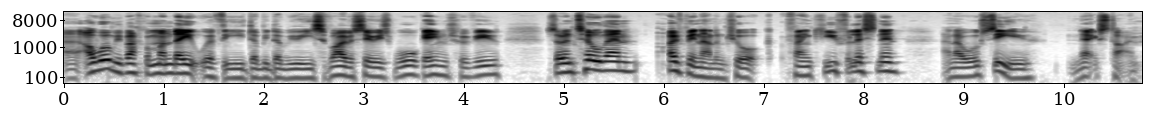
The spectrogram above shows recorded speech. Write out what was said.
Uh, I will be back on Monday with the WWE Survivor Series War Games review. So until then, I've been Adam Chalk. Thank you for listening, and I will see you next time.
